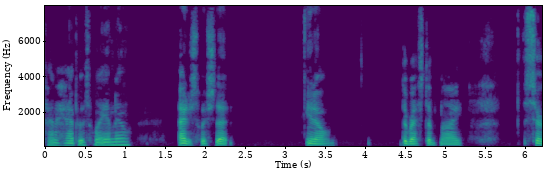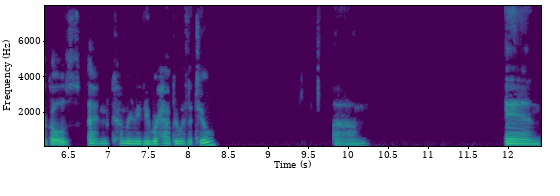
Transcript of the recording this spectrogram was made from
kind of happy with who I am now. I just wish that, you know, the rest of my circles and community were happy with it too. Um, and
